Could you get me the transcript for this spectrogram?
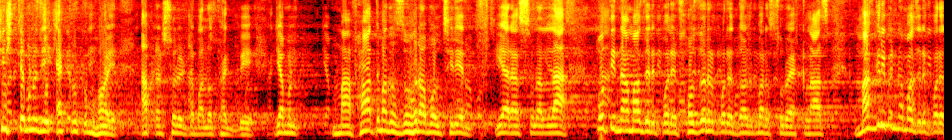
সিস্টেম অনুযায়ী একরকম হয় আপনার শরীরটা ভালো থাকবে। যেমন মা ফাতেমা জোহরা বলছিলেন ইয়া রাসূলুল্লাহ প্রতি নামাজের পরে ফজরের পরে 10 বার সূরা ইখলাস মাগরিবের নামাজের পরে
